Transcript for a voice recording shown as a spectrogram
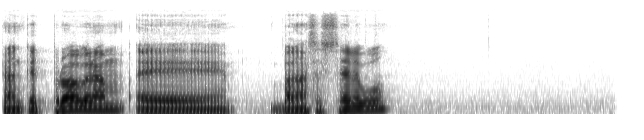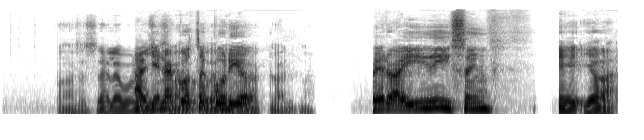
Ranked Program eh, van a ser sellable. Van a ser sellable. Hay una cosa poder vender curio- la carta. Pero ahí dicen, eh, ya va,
